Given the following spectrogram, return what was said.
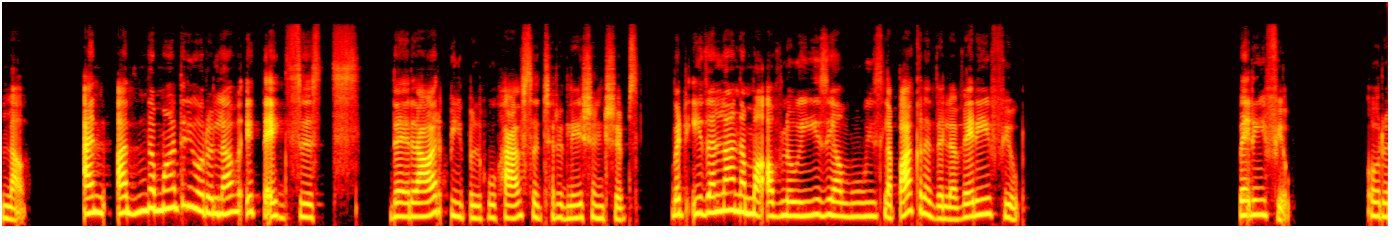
love and அந்த மாதிரி ஒரு love it exists there are people who have such relationships but இதெல்லாம் நம்ம அவ்வளோ ஈஸியாக மூவிஸில் பார்க்குறது இல்லை வெரி ஃபியூ வெரி ஃபியூ ஒரு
